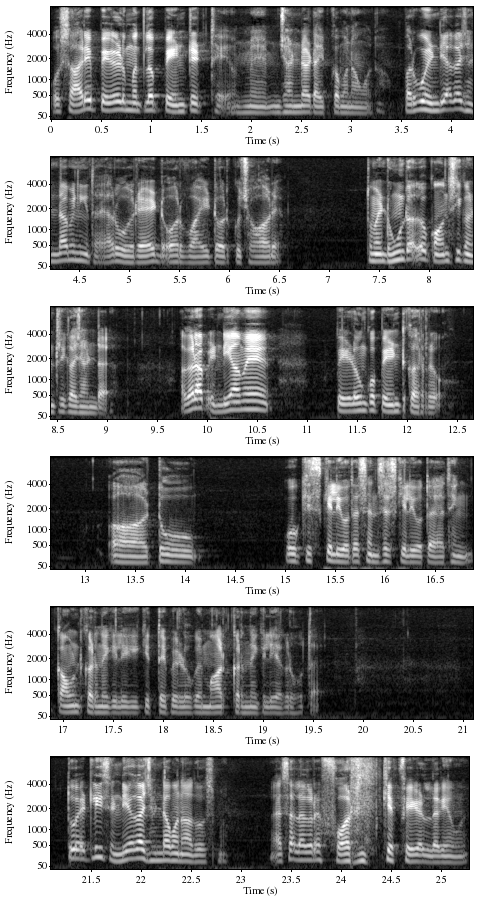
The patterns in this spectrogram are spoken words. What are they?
वो सारे पेड़ मतलब पेंटेड थे, उनमें झंडा टाइप का बना हुआ था। पर वो इंडिया का झंडा भी नहीं था यार, वो रेड और वाइट और कुछ और है। तो मैं ढूंढ रहा था कौन सी कंट्री का झंडा है। अगर आप इंडिया में पेड़ों को पेंट कर रहे हो टू वो किसके लिए होता है? सेंसस के लिए होता है आई थिंक काउंट करने के लिए कि कितने पेड़ हो गए मार्क करने के लिए अगर होता है। तो एटलीस्ट इंडिया का झंडा बना दो उसमें। ऐसा लग रहा है फॉरेन के पेड़ लगे हुए हैं।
